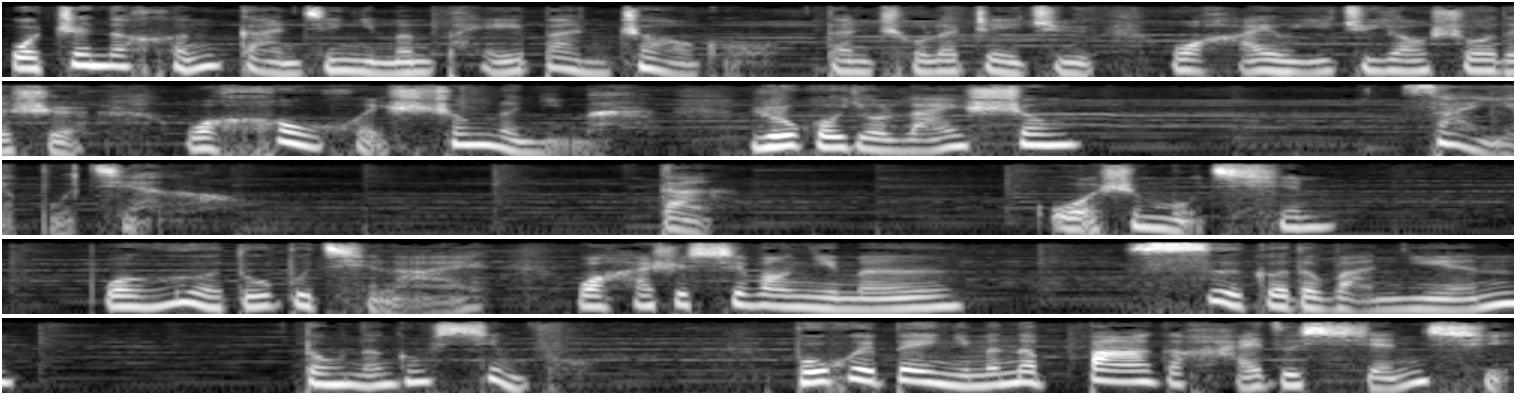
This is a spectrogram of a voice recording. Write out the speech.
我真的很感激你们陪伴照顾，但除了这句，我还有一句要说的是：我后悔生了你们。如果有来生，再也不见了。但我是母亲，我恶毒不起来。我还是希望你们四个的晚年都能够幸福，不会被你们那八个孩子嫌弃。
